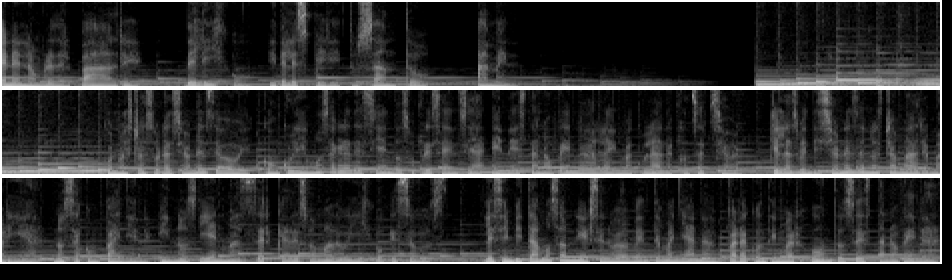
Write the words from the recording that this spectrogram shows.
En el nombre del Padre, del Hijo y del Espíritu Santo. Amén. Nuestras oraciones de hoy concluimos agradeciendo su presencia en esta novena a la Inmaculada Concepción. Que las bendiciones de nuestra Madre María nos acompañen y nos guíen más cerca de su amado Hijo Jesús. Les invitamos a unirse nuevamente mañana para continuar juntos esta novena.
